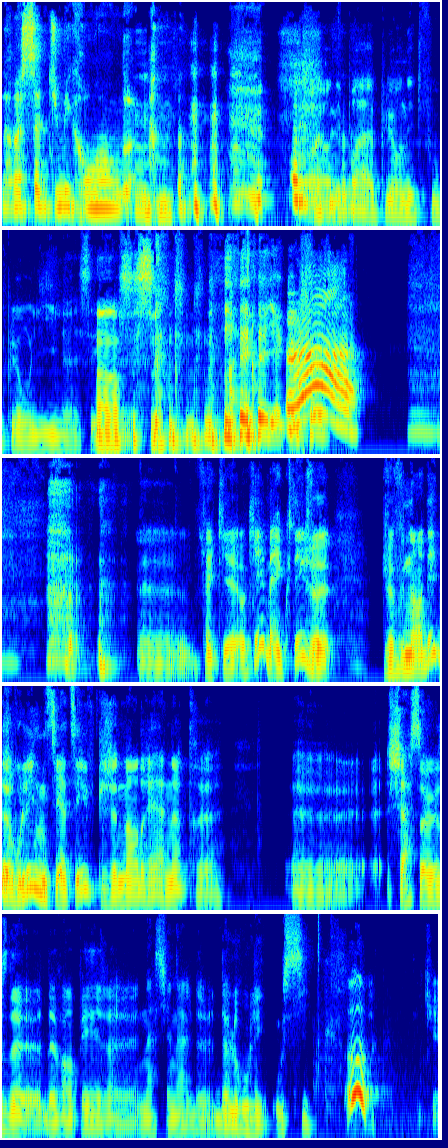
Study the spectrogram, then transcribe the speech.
la recette du micro-ondes. Ouais, on n'est pas à plus on est de fous, plus on lit. Là. C'est- non, non, c'est ça. Il y a quelque chose. Ah! Euh, fait que, OK, ben écoutez, je, je vais vous demander de rouler l'initiative, puis je demanderai à notre euh, chasseuse de, de vampires euh, nationale de, de le rouler aussi. Ouh! Que,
